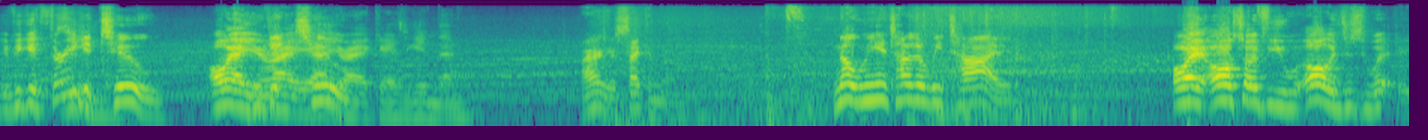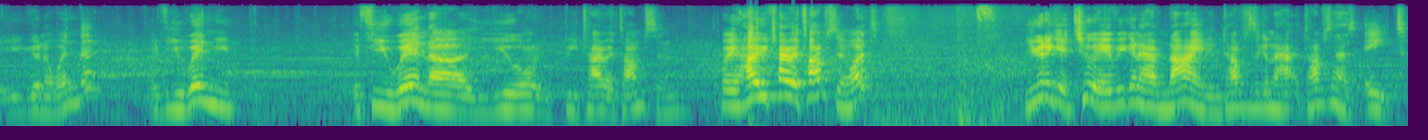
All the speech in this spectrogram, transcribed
If you get three. You get two. Oh yeah, You you're get right. Yeah, two. you're right. Okay, it's a game then. I get second though. No, we and Tyler we tied. Oh wait. Oh, so if you. Oh, just you're gonna win then? If you win, you. If you win, uh, you won't be tied with Thompson. Wait, how are you tied with Thompson? What? You're gonna get two. Av, you're gonna have nine, and Thompson's gonna. Ha- Thompson has eight.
